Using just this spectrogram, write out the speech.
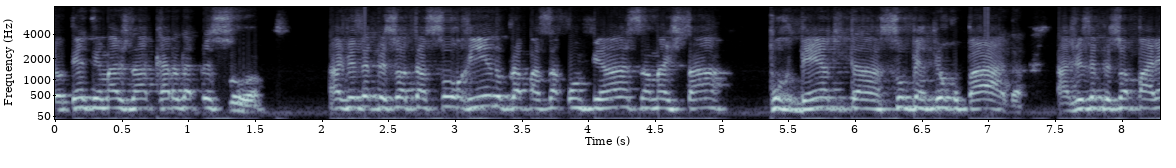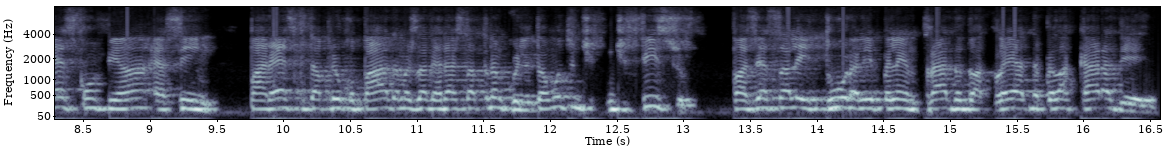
Eu tento imaginar a cara da pessoa. Às vezes a pessoa está sorrindo para passar confiança, mas está por dentro, está super preocupada. Às vezes a pessoa parece confiante, é assim, parece que está preocupada, mas na verdade está tranquila. Então é muito difícil fazer essa leitura ali pela entrada do atleta, pela cara dele.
